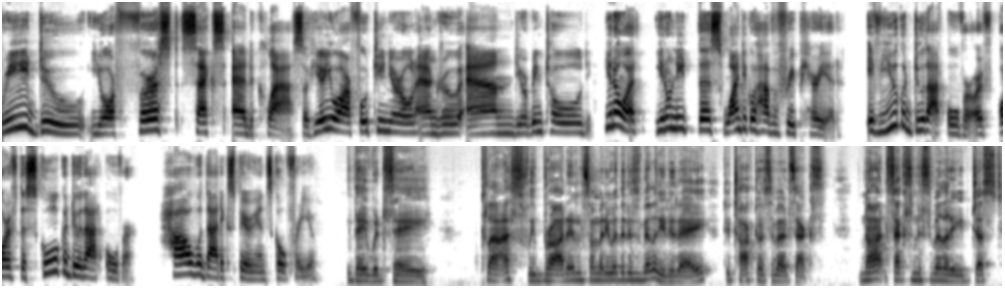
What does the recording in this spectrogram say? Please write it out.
redo your first sex ed class. So here you are, 14 year old Andrew, and you're being told, you know what? You don't need this. Why don't you go have a free period? If you could do that over, or if, or if the school could do that over, how would that experience go for you? They would say, class, we brought in somebody with a disability today to talk to us about sex. Not sex and disability, just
